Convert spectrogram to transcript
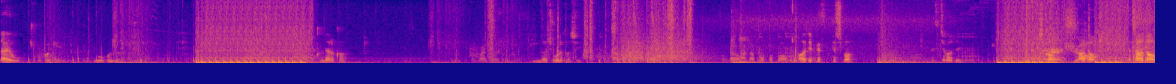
나 이거 못, 못 갈게 이거 못 본다. 근데 알까? 정발 돌나 죽으래 다시. 뽀뽀뽀. 아 어디 패스 패스 봐. 패스 찍어도 돼. Headshot. 하나 더. 패스 하나 더.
